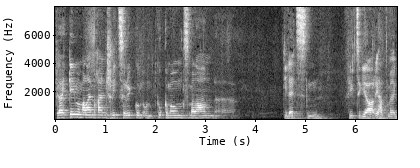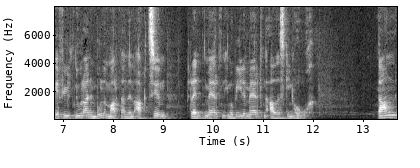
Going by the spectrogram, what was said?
vielleicht gehen wir mal einfach einen Schritt zurück und, und gucken wir uns mal an, äh, die letzten 40 Jahre hatten wir gefühlt nur einen Bullenmarkt an den Aktien, Rentenmärkten, Immobilienmärkten, alles ging hoch. Dann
